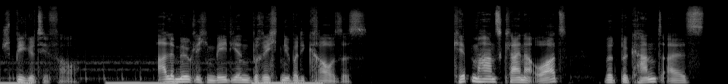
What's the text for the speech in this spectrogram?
Spiegel TV. Alle möglichen Medien berichten über die Krauses. Kippenhahns kleiner Ort wird bekannt als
